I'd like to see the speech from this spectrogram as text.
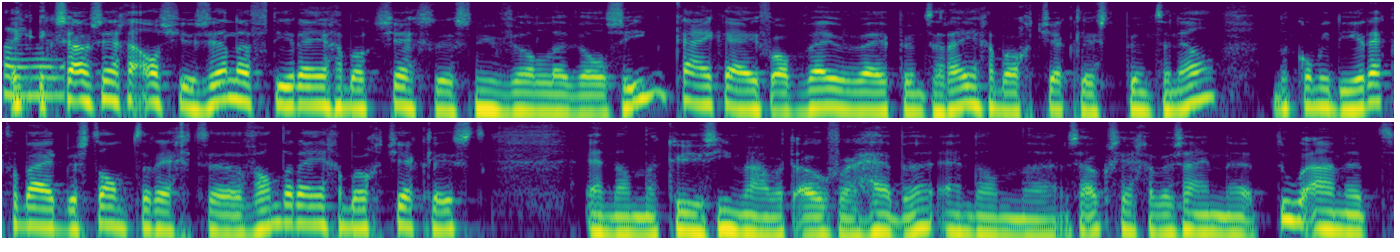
ik, ik, zou zeggen, als je zelf die regenboogchecklist nu wil, wil zien, kijk even op www.regenboogchecklist.nl. Dan kom je direct bij het bestand terecht van de regenboogchecklist. En dan kun je zien waar we het over hebben. En dan zou ik zeggen, we zijn toe aan het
